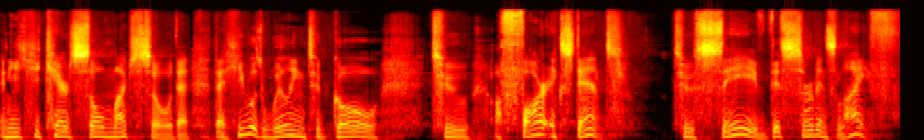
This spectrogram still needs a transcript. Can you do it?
And he, he cared so much so that, that he was willing to go to a far extent to save this servant's life.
